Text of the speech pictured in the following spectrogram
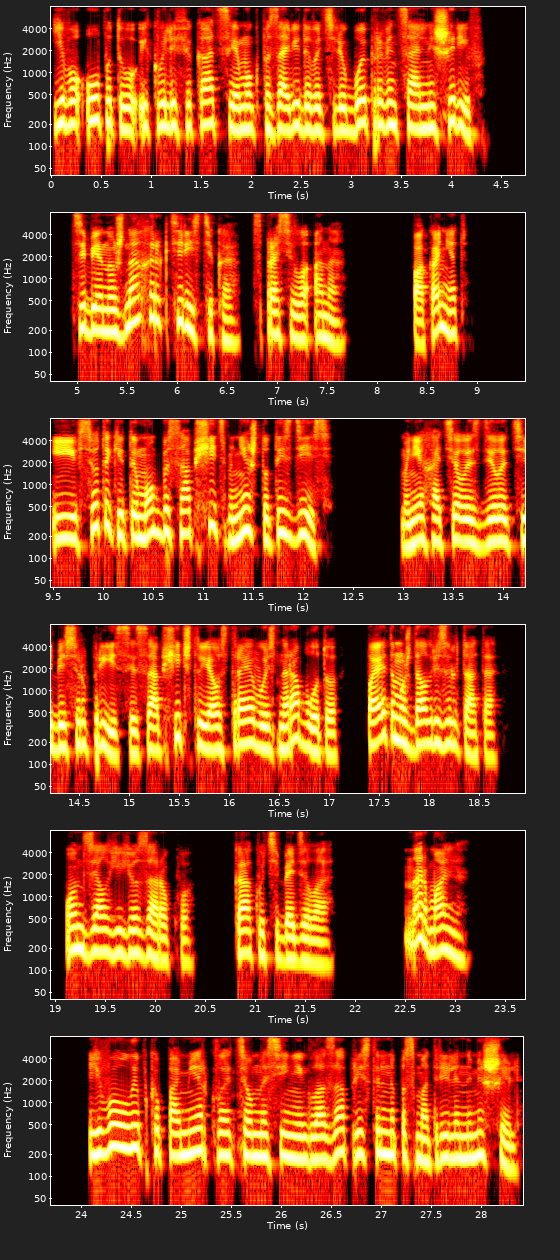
Его опыту и квалификации мог позавидовать любой провинциальный шериф. «Тебе нужна характеристика?» – спросила она. «Пока нет. И все-таки ты мог бы сообщить мне, что ты здесь. Мне хотелось сделать тебе сюрприз и сообщить, что я устраиваюсь на работу, поэтому ждал результата. Он взял ее за руку. «Как у тебя дела?» «Нормально». Его улыбка померкла, темно-синие глаза пристально посмотрели на Мишель.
